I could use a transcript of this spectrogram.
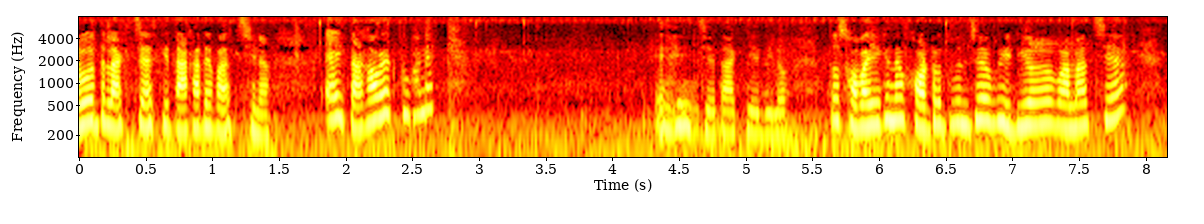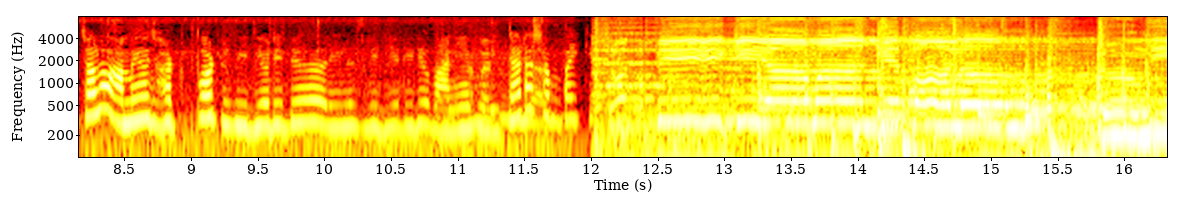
রোদ লাগছে আর কি তাকাতে পাচ্ছি না। এই তাকাও একটুখানি। এই যে তাকিয়ে দিল। তো সবাই এখানে ফটো তুলছে ভিডিও বানাচ্ছে। চলো আমিও ঝটপট ভিডিও টিডিও রিলস ভিডিও টিডিও বানিয়ে ফেলি। টাটা সবাইকে। সত্যি কি আমাকে বলো, তুমি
